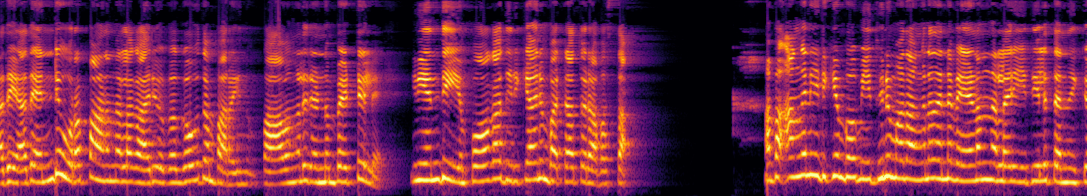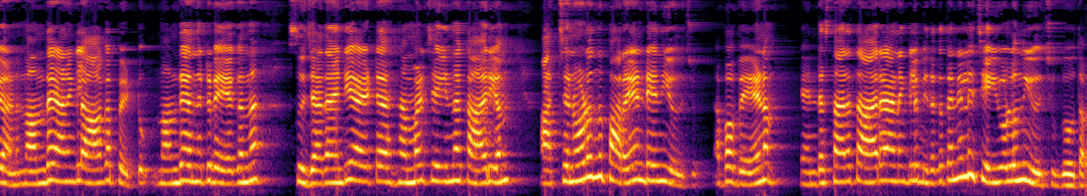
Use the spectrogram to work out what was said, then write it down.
അതെ അത് എന്റെ ഉറപ്പാണെന്നുള്ള കാര്യമൊക്കെ ഗൗതം പറയുന്നു. പാവങ്ങൾ രണ്ടും പെട്ടില്ലേ? ഇനി എന്ത് ചെയ്യും? പോകാതിരിക്കാനും പറ്റാത്തൊരവസ്ഥ. അപ്പൊ അങ്ങനെ ഇരിക്കുമ്പോൾ മിഥുനും അത് അങ്ങനെ തന്നെ വേണം എന്നുള്ള രീതിയിൽ തന്നെ നിൽക്കുകയാണ്. നന്ദയാണെങ്കിൽ ആകെപ്പെട്ടു പെട്ടു. നന്ദ എന്നിട്ട് വേഗം സുജാത ആന്റി ആയിട്ട് നമ്മൾ ചെയ്യുന്ന കാര്യം അച്ഛനോടൊന്ന് പറയണ്ടേന്ന് ചോദിച്ചു. അപ്പൊ വേണം എന്റെ സ്ഥാനത്ത് ആരാണെങ്കിലും ഇതൊക്കെ തന്നെയല്ലേ ചെയ്യുള്ളൂ എന്ന് ചോദിച്ചു ഗൗതം.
